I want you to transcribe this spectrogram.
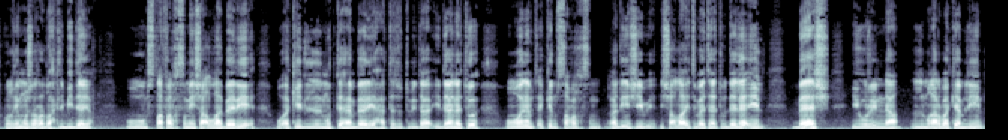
تكون غير مجرد واحد البداية. ومصطفى الخصمي إن شاء الله بريء وأكيد المتهم بريء حتى تثبت إدانته. وأنا متأكد مصطفى الخصم غادي نجيب إن شاء الله إثباتات ودلائل باش يورينا المغاربه كاملين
